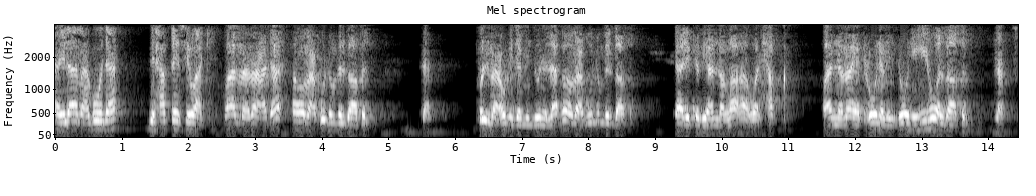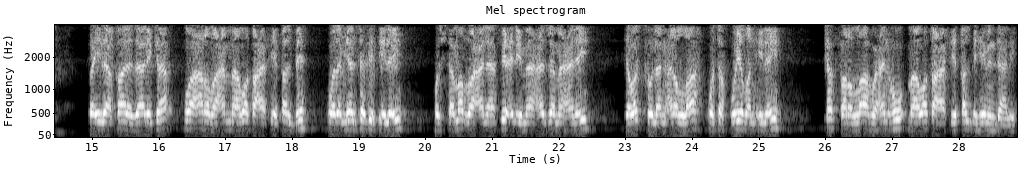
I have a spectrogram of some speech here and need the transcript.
أي لا معبود بحق سواك. وأما ما عداه فهو معبود بالباطل. نعم. كل ما عبد من دون الله فهو معبود بالباطل. ذلك بأن الله هو الحق وأن ما يدعون من دونه هو الباطل. نعم. فإذا قال ذلك وأعرض عما وقع في قلبه ولم يلتفت إليه واستمر على فعل ما عزم عليه توكلا على الله وتفويضا إليه كفر الله عنه ما وقع في قلبه من ذلك.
